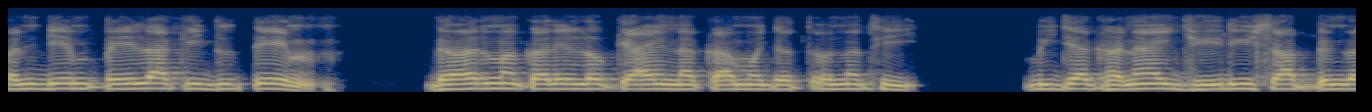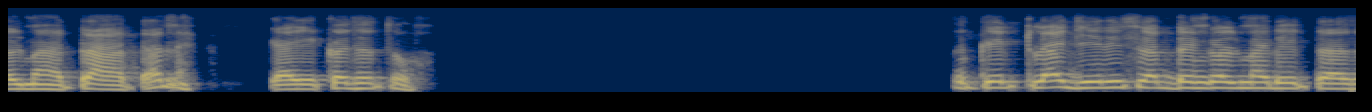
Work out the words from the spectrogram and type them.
પણ જેમ પહેલા કીધું તેમ ધર્મ કરેલો ક્યાંય નકામો જતો નથી. બીજા ઘણા ઝીરી સાપ જંગલમાં હતા હતા ને ત્યાં એક જ હતો. તો કેટલા ઝીરી સાપ જંગલમાં રહેતા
